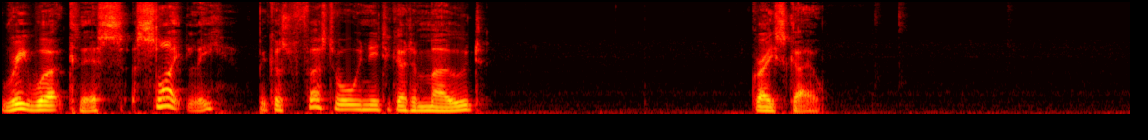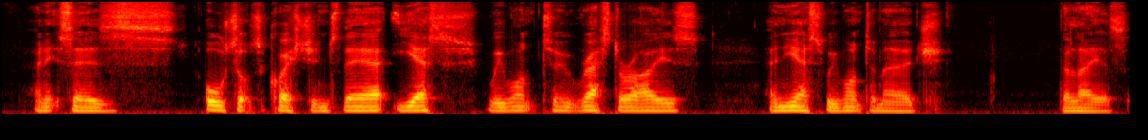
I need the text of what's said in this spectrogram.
rework this slightly because first of all we need to go to mode, grayscale. And it says all sorts of questions there. Yes, we want to rasterize and yes, we want to merge the layers.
